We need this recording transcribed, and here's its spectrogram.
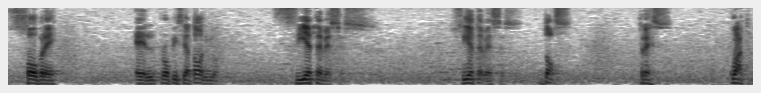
sobre el propiciatorio siete veces. Siete veces. Dos, tres, cuatro,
